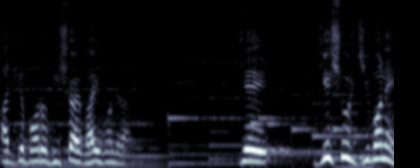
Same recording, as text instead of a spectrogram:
আজকে বড় বিষয়, ভাই বোনরা, যে যিশুর জীবনে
